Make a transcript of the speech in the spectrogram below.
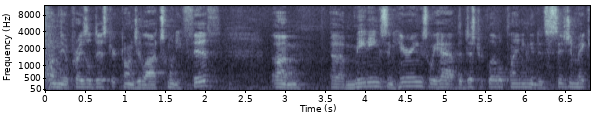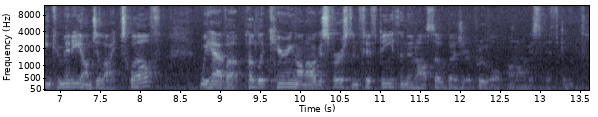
from the appraisal district on July 25th. Um, uh, Meetings and hearings, we have the district level planning and decision-making committee on July 12th. We have a public hearing on August 1st and 15th, and then also budget approval on August 15th.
